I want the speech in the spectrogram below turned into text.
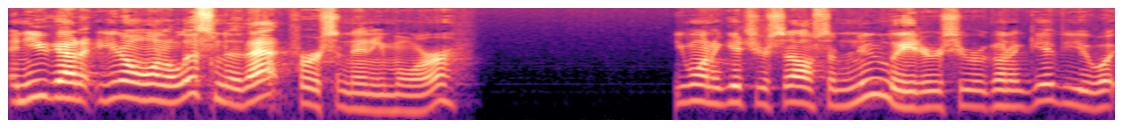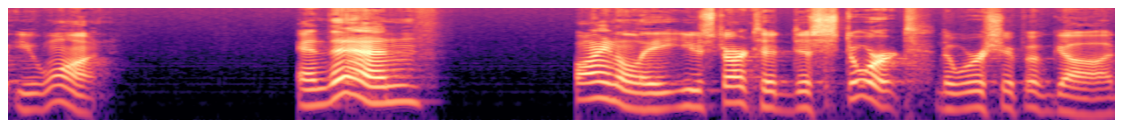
And you got you don't want to listen to that person anymore. You want to get yourself some new leaders who are going to give you what you want. And then finally, you start to distort the worship of God.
